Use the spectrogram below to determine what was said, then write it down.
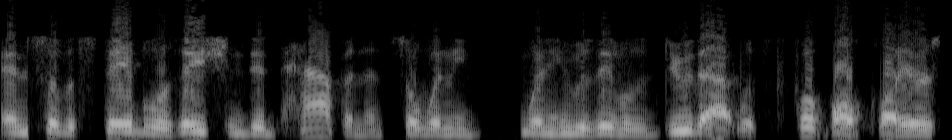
and so the stabilization didn't happen. And so when he when he was able to do that with football players,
